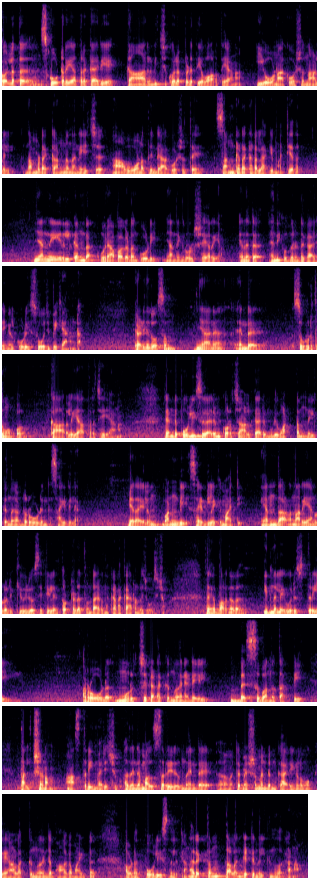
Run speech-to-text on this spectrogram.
കൊല്ലത്ത് സ്കൂട്ടർ യാത്രക്കാരിയെ കാറിടിച്ച് കൊലപ്പെടുത്തിയ വാർത്തയാണ് ഈ ഓണാഘോഷ നാളിൽ നമ്മുടെ കണ്ണ് നനയിച്ച് ആ ഓണത്തിന്റെ ആഘോഷത്തെ സങ്കടക്കടലാക്കി മാറ്റിയത്. ഞാൻ നേരിൽ കണ്ട ഒരു അപകടം കൂടി ഞാൻ നിങ്ങളോട് ഷെയർ ചെയ്യാം. എന്നിട്ട് എനിക്ക് ഒന്ന് രണ്ട് കാര്യങ്ങൾ കൂടി സൂചിപ്പിക്കാനുണ്ട്. കഴിഞ്ഞ ദിവസം ഞാൻ എന്റെ സുഹൃത്തുമൊപ്പം കാറിൽ യാത്ര ചെയ്യുകയാണ്. രണ്ട് പോലീസുകാരും കുറച്ച് ആൾക്കാരും കൂടി വട്ടം നിൽക്കുന്ന കണ്ട് റോഡിന്റെ സൈഡിൽ ഏതായാലും വണ്ടി സൈഡിലേക്ക് മാറ്റി. എന്താണെന്ന് അറിയാനുള്ളൊരു ക്യൂരിയോസിറ്റിയിൽ തൊട്ടടുത്തുണ്ടായിരുന്ന കടക്കാരനോട് ചോദിച്ചു. അദ്ദേഹം പറഞ്ഞത് ഇന്നലെ ഒരു സ്ത്രീ റോഡ് മുറിച്ച് കിടക്കുന്നതിനിടയിൽ ബസ് വന്ന് തട്ടി തൽക്ഷണം ആ സ്ത്രീ മരിച്ചു. അതിന്റെ മത്സർ എഴുതുന്നതിന്റെ മറ്റേ മെഷർമെന്റും കാര്യങ്ങളുമൊക്കെ അളക്കുന്നതിന്റെ ഭാഗമായിട്ട് അവിടെ പോലീസ് നിൽക്കുകയാണ്. രക്തം തളം കെട്ടി നിൽക്കുന്നത് കാണാം.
